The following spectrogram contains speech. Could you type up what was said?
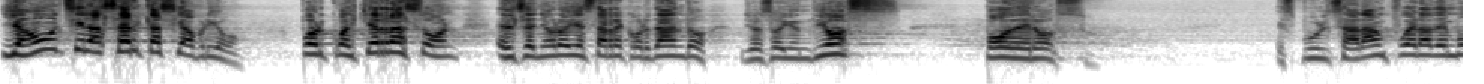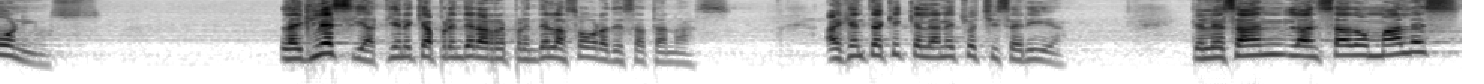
Y aun si la cerca se abrió, por cualquier razón, el Señor hoy está recordando, yo soy un Dios poderoso. Expulsarán fuera demonios. La iglesia tiene que aprender a reprender las obras de Satanás. Hay gente aquí que le han hecho hechicería, que les han lanzado males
